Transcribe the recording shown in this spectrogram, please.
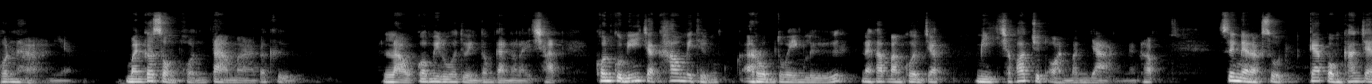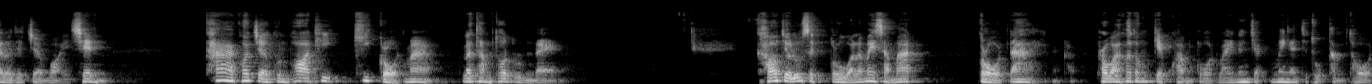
ค้นหาเนี่ยมันก็ส่งผลตามมาก็คือ เราก็ไม่รู้ว่าตัวเองต้องการอะไรชัด คนกลุ่มนี้จะเข้าไม่ถึงอารมณ์ตัวเองหรือนะครับ บางคนจะมีเฉพาะจุดอ่อนบางอย่างนะครับ ซึ่งในหลักสูตรแก้ปมข้างใจเราจะเจอบ่อย เช่น ถ้าเขาเจอคุณพ่อที่ขี้โกรธมาก และทำโทษรุนแรง เขาจะรู้สึกกลัวและไม่สามารถโกรธได้นะคราะว่าเขาต้องเก็บความโกรธไว้เนื่องจากไม่งั้นจะถูกทำโทษ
